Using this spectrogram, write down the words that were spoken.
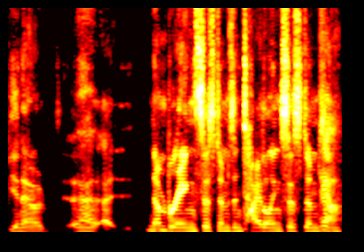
you know, uh, numbering systems and titling systems. Yeah. And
